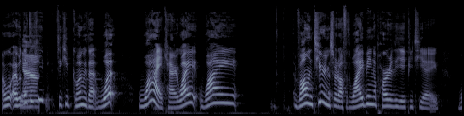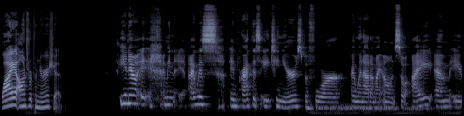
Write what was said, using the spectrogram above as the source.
I, w- I would yeah. like to keep to keep going with that what why carrie why why volunteering start off with why being a part of the apta why entrepreneurship you know, it, I mean, I was in practice 18 years before I went out on my own. So I am a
